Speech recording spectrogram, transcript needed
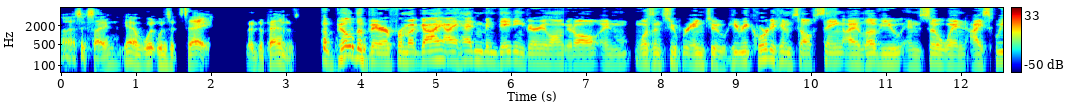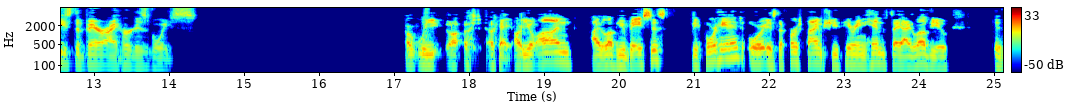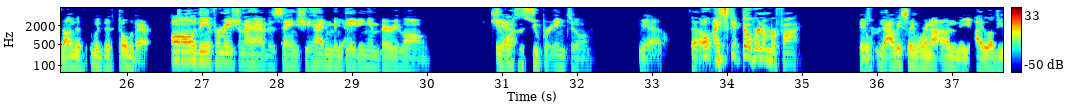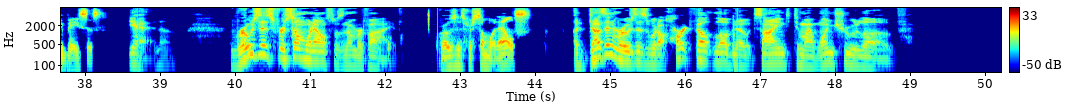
Oh, that's exciting. Yeah. What, what does it say? It depends. A build a bear from a guy I hadn't been dating very long at all and wasn't super into. He recorded himself saying, I love you. And so when I squeezed the bear, I heard his voice. Are we, uh, okay. Are you on I love you basis beforehand, or is the first time she's hearing him say I love you is on this with this build a bear? All the information I have is saying she hadn't been Yeah. dating him very long. She Yeah. wasn't super into him. Yeah. So Oh, I skipped over number five. they, obviously we're not on the I love you basis. Yeah, no. Roses for someone else was number five. Roses for someone else. A dozen roses with a heartfelt love note signed to my one true love.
